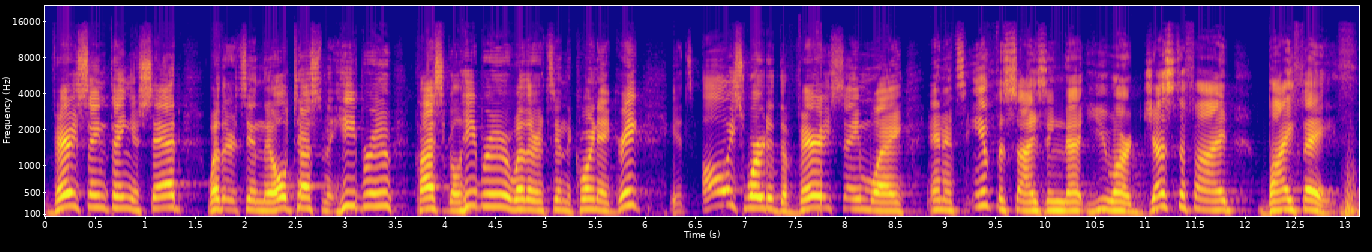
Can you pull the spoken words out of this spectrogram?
very same thing is said, whether it's in the Old Testament Hebrew, classical Hebrew, or whether it's in the Koine Greek, it's always worded the very same way, and it's emphasizing that you are justified by faith,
